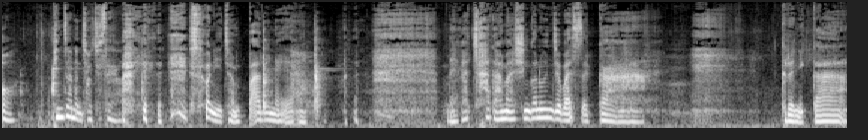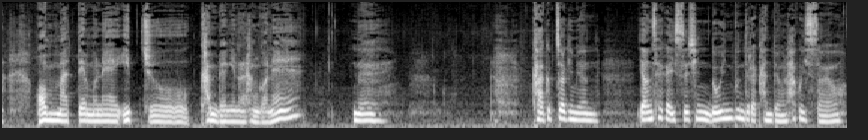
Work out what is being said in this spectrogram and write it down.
어, 빈자는 저 주세요. 손이 좀 빠르네요. 내가 차다 마신 건 언제 봤을까? 그러니까 엄마 때문에 입주 간병인을 한 거네? 네. 가급적이면 연세가 있으신 노인분들의 간병을 하고 있어요.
